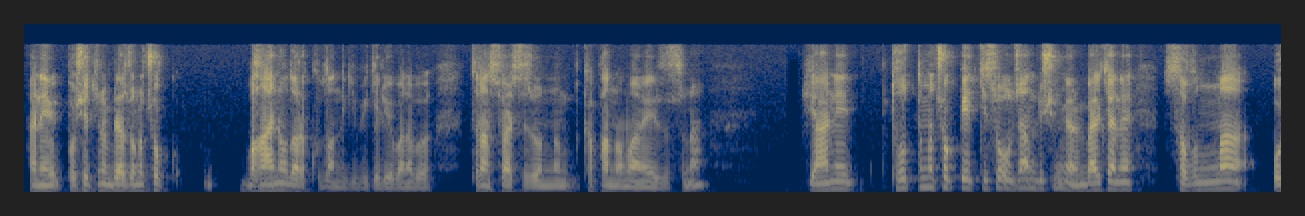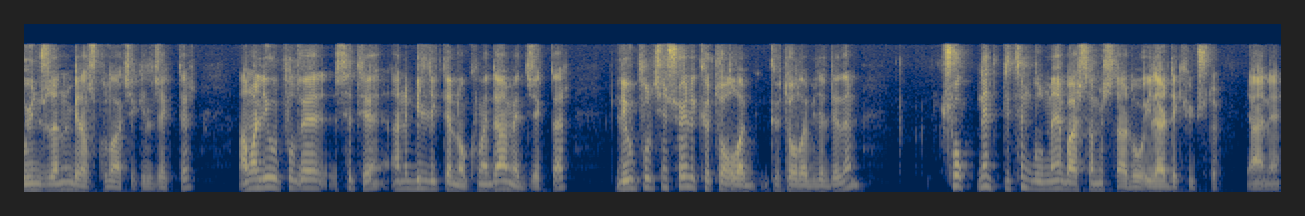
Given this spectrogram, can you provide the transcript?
Hani Pochettino biraz onu çok bahane olarak kullandı gibi geliyor bana bu transfer sezonunun kapanmama mevzusuna. Yani Tottenham'a çok bir etkisi olacağını düşünmüyorum. Belki hani savunma oyuncularının biraz kulağa çekilecektir. Ama Liverpool ve City hani bildiklerini okumaya devam edecekler. Liverpool için şöyle kötü ola, kötü olabilir dedim. Çok net ritim bulmaya başlamışlardı o ilerideki üçlü. Yani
